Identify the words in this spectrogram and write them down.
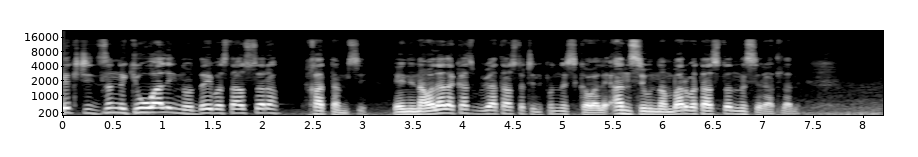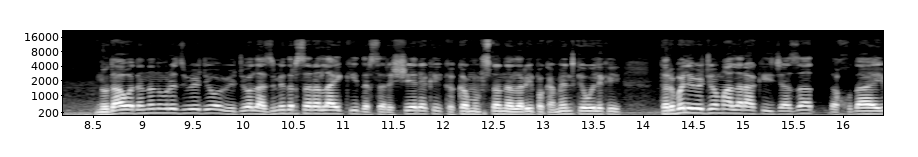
یک چې څنګه کې والی نو دی بس تاسو سره ختم سي یعنی ناولده کس بیا تاسو ته ټلیفون نسی کولی ان سی نمبر به تاسو ته نسی راتللی نو دا و د نن ورځ ویډیو ویډیو لازمي در سره لایک کړئ در سره شیر کړئ که کوم پوښتنه لرئ په کمنټ کې ولیکئ تر بلې ویډیو مال راکړئ اجازه د خدای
